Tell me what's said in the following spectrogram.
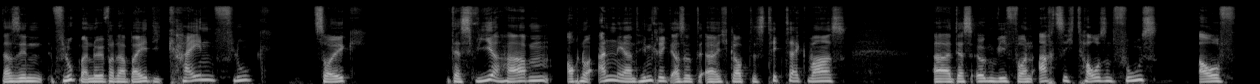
Da sind Flugmanöver dabei, die kein Flugzeug, das wir haben, auch nur annähernd hinkriegt. Also äh, ich glaube, das Tic-Tac war es, äh, das irgendwie von 80.000 Fuß auf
